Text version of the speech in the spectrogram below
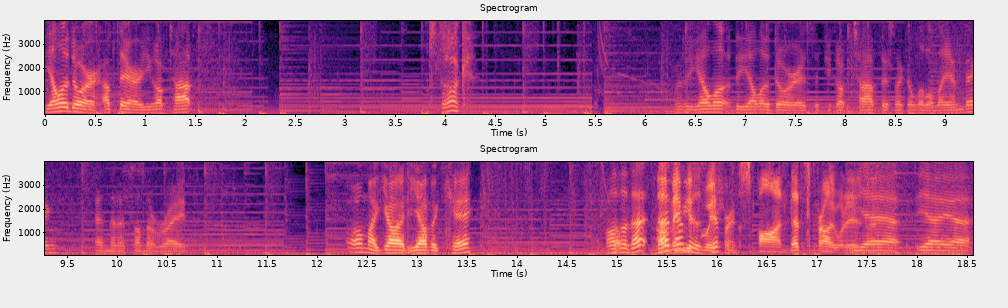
yellow door up there. You go up top. I'm stuck. Where the yellow the yellow door is. If you go up top, there's like a little landing, and then it's on the right. Oh my god, you have a kick? Although that Oh, that time maybe it it's was different. spawn. That's probably what it is. then. Yeah, yeah, yeah.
